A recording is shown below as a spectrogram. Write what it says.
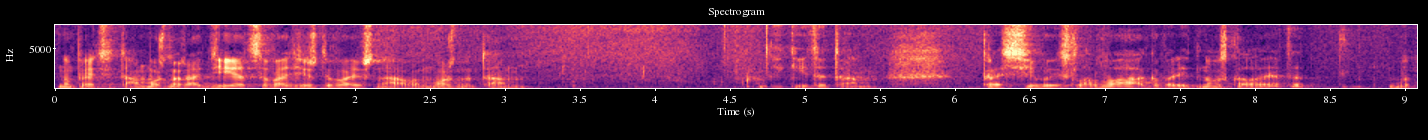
Ну, понимаете, там можно родиться в одежде Вайшнава, можно там какие-то там красивые слова говорит, но он сказал, это вот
